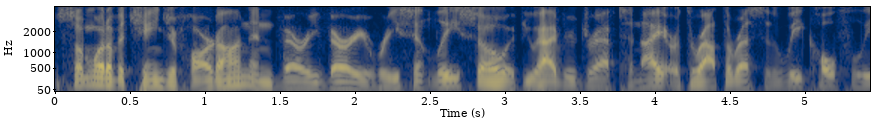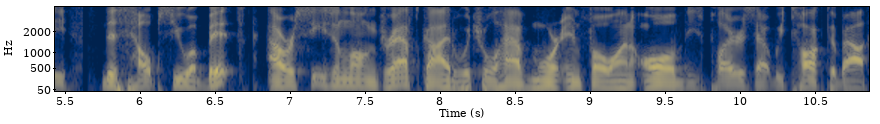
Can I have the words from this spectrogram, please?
somewhat of a change of heart on, and very, very recently. So if you have your draft tonight or throughout the rest of the week, hopefully this helps you a bit. Our season-long draft guide, which will have more info on all of these players that we talked about,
